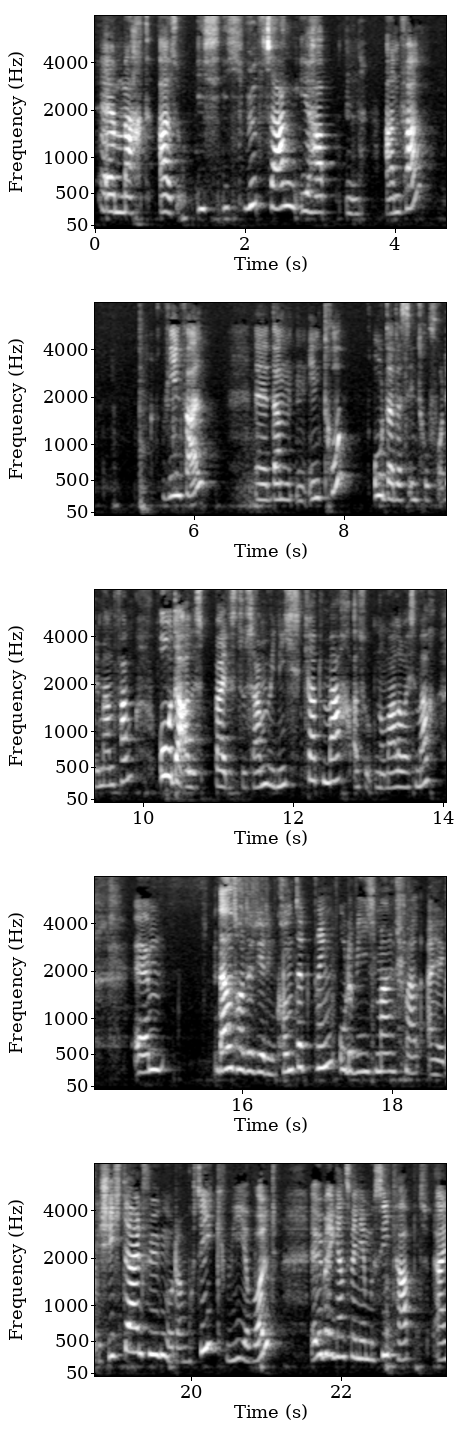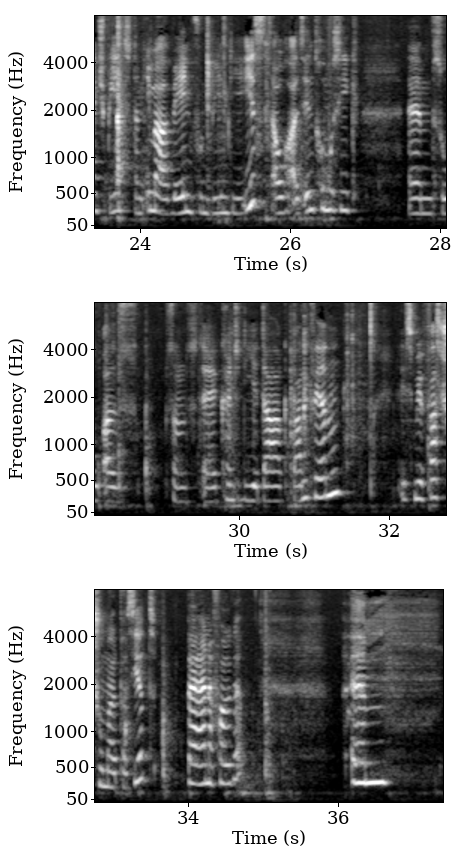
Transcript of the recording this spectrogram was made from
äh, macht. Also, ich, ich würde sagen, ihr habt einen Anfang. Auf jeden Fall äh, dann ein Intro oder das Intro vor dem Anfang oder alles beides zusammen, wie ich es gerade mache, also normalerweise mache. Ähm, dann solltet ihr den Content bringen oder wie ich manchmal eine Geschichte einfügen oder Musik, wie ihr wollt. Äh, übrigens, wenn ihr Musik habt, einspielt, dann immer erwähnen, von wem die ist, auch als Intro-Musik. Ähm, so als, sonst äh, könnte die da gebannt werden. Ist mir fast schon mal passiert bei einer Folge. Ähm,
